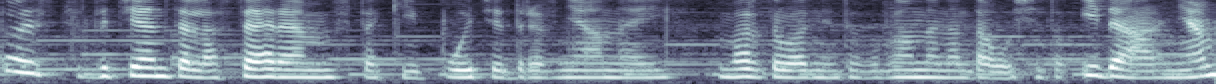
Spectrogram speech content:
To jest wycięte laserem w takiej płycie drewnianej. Bardzo ładnie to wygląda, nadało się to idealnie.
